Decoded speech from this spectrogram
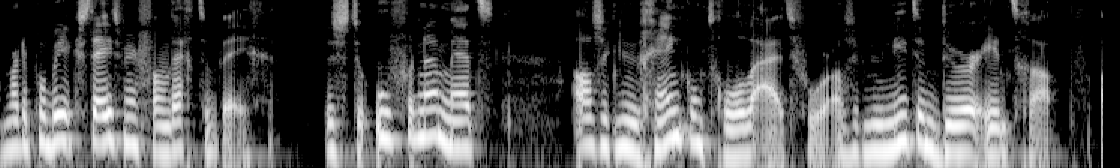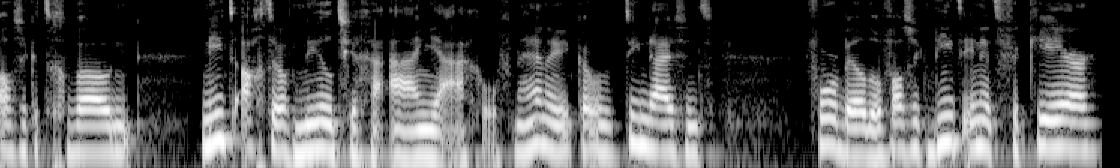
maar daar probeer ik steeds meer van weg te bewegen. Dus te oefenen met als ik nu geen controle uitvoer, als ik nu niet een deur intrap, als ik het gewoon niet achter dat mailtje ga aanjagen. Of hè, ik kan 10.000 voorbeelden. Of als ik niet in het verkeer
